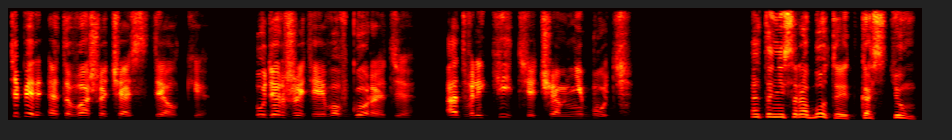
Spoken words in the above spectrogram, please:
Теперь это ваша часть сделки. Удержите его в городе. Отвлеките чем-нибудь». «Это не сработает, костюм.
